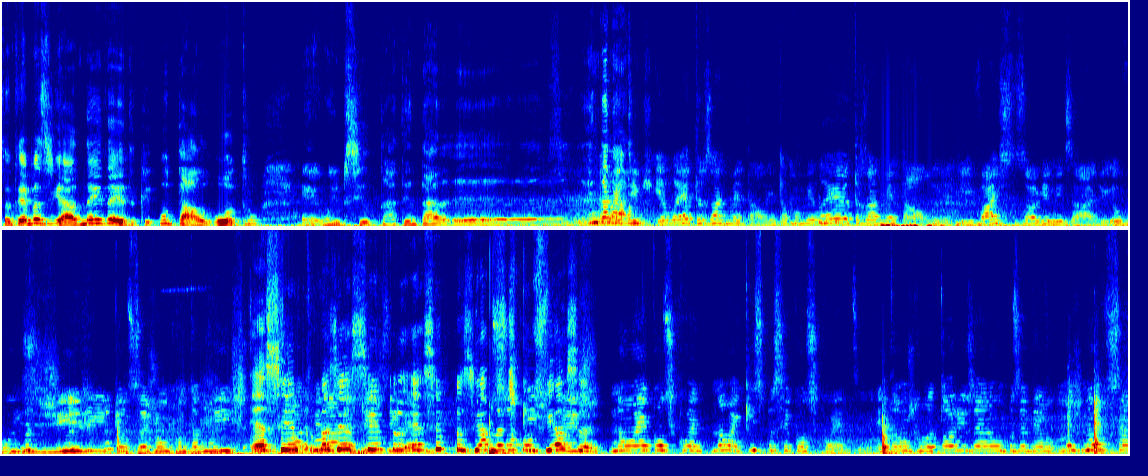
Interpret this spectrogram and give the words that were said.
Portanto, é baseado na ideia de que o tal outro é um imbecil que está a tentar uh, enganar. É, tipo, ele é atrasado mental, então, como ele é atrasado mental e vai se desorganizar, eu vou exigir que ele seja um contabilista. É sempre, mas é sempre, é sempre baseado na Só que isso desconfiança. não é consequente. Não, é que isso para ser consequente. Então os relatórios eram um pesadelo, mas não são.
